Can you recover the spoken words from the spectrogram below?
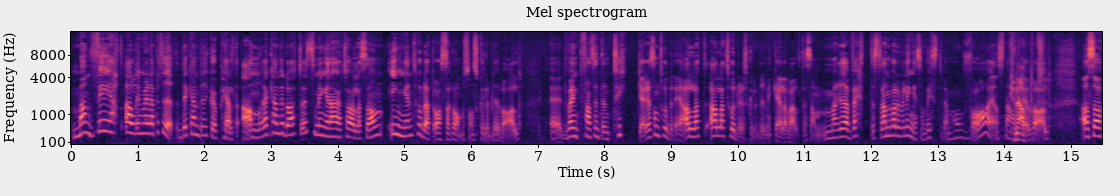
Man vet aldrig med det där partiet. Det kan dyka upp helt andra kandidater som ingen har hört talas om. Ingen trodde att Åsa Romson skulle bli vald. Eh, Det var inte, fanns inte en tyckare som trodde det. Alla, alla trodde det skulle bli Mikaela Valtersson. Maria Wetterstrand var det väl ingen som visste vem hon var ens när hon Knappt. blev vald. Alltså,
